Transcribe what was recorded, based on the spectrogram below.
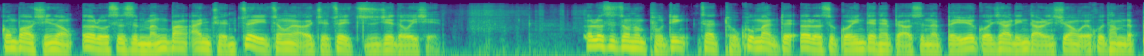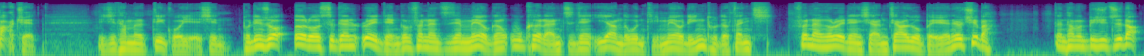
公报形容俄罗斯是盟邦安全最重要而且最直接的威胁。俄罗斯总统普丁在土库曼对俄罗斯国营电台表示呢，北约国家领导人希望维护他们的霸权。以及他们的帝国野心。普京说，俄罗斯跟瑞典跟芬兰之间没有跟乌克兰之间一样的问题，没有领土的分歧。芬兰跟瑞典想加入北约就去吧，但他们必须知道，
